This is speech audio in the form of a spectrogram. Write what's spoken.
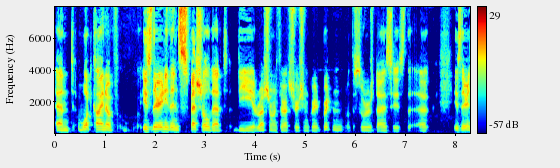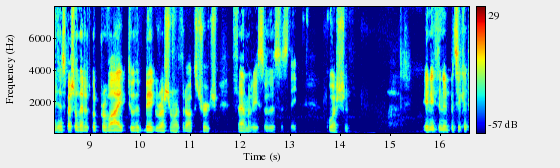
and what kind of is there anything special that the Russian Orthodox Church in Great Britain, or the Sourozh diocese, the, uh, is there anything special that it would provide to the big Russian Orthodox Church family? So this is the question. Anything in particular?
